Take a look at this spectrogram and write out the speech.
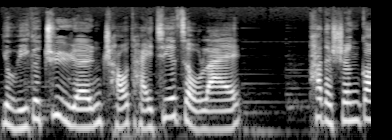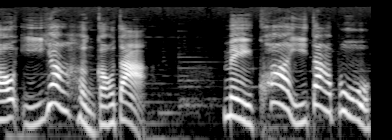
有一个巨人朝台阶走来，他的身高一样很高大，每跨一大步，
